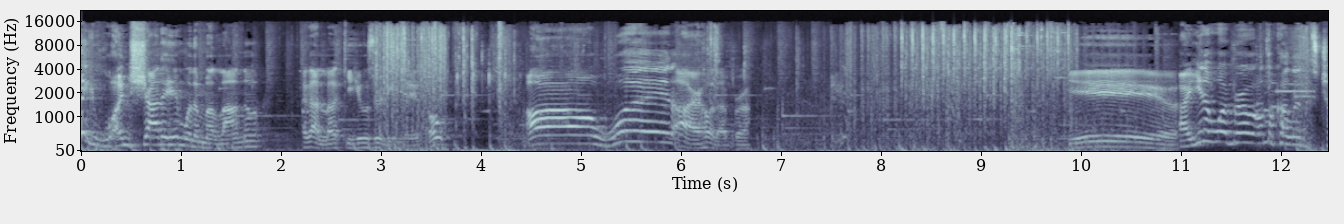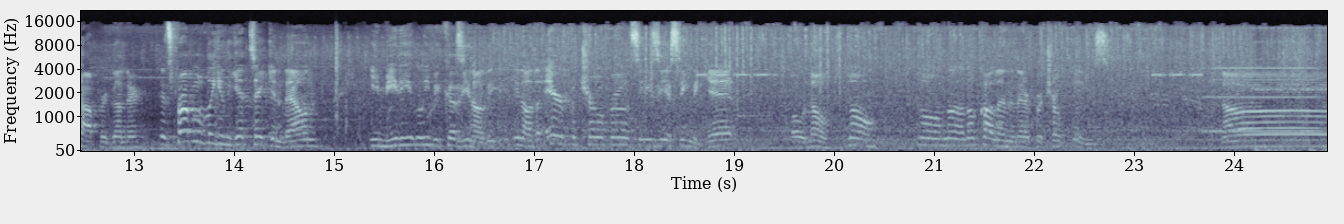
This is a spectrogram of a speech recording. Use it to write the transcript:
I one shot at him with a Milano. I got lucky. He was really lit. Oh, oh, what? All right, hold up, bro. Yeah. Uh, you know what, bro? I'm gonna call it this chopper gunner. It's probably gonna get taken down immediately because you know the you know the air patrol, bro. It's the easiest thing to get. Oh no, no, no, no! Don't call in an air patrol, please. No.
